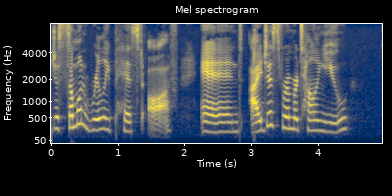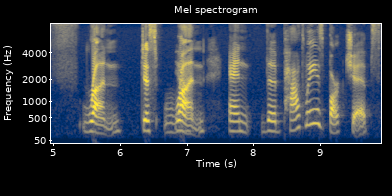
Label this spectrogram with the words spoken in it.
just someone really pissed off. And I just remember telling you, run, just run. And the pathway is bark chips.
